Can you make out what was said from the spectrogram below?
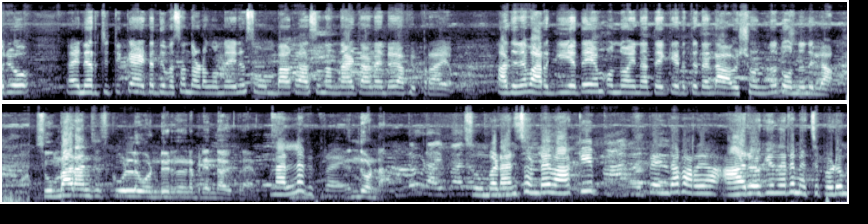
ഒരു എനർജറ്റിക് ആയിട്ട് ദിവസം തുടങ്ങുന്നതിനും സൂംബ ക്ലാസ് നന്നായിട്ടാണ് എന്റെ ഒരു അഭിപ്രായം. അതിന് വർഗീയതയും ഒന്നും അതിനകത്തേക്ക് എടുത്തിടേണ്ട ആവശ്യമുണ്ടെന്ന് തോന്നുന്നില്ല. സൂംബ ഡാൻസ് സ്കൂളിൽ കൊണ്ടുവരുന്നതിനെ പറ്റി എന്താ അഭിപ്രായം? നല്ല അഭിപ്രായം. എന്തുകൊണ്ടാണ് സൂംബ ഡാൻസ് ഉണ്ട്. ബാക്കി ഇപ്പൊ എന്താ പറയാ ആരോഗ്യനില മെച്ചപ്പെടും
